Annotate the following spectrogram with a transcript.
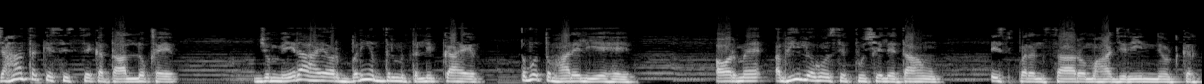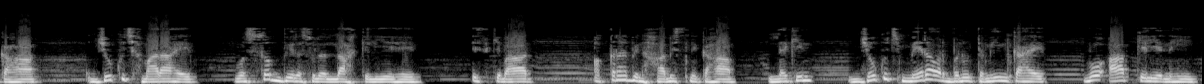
جہاں تک اس حصے کا تعلق ہے، جو میرا ہے اور بنی عبد المطلب کا ہے، تو وہ تمہارے لیے ہے۔ اور میں ابھی لوگوں سے پوچھے لیتا ہوں، اس پر انصار و مہاجرین نے اٹھ کر کہا، جو کچھ ہمارا ہے وہ سب بھی رسول اللہ کے لیے ہے۔ اس کے بعد اقرا بن حابس نے کہا، لیکن جو کچھ میرا اور بنو تمیم کا ہے، وہ آپ کے لیے نہیں۔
